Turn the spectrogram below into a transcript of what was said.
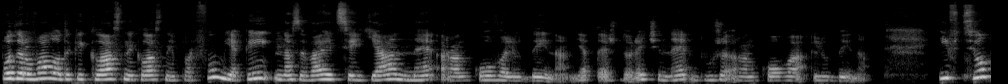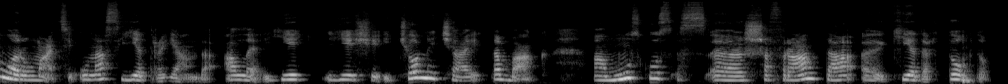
подарувала такий класний класний парфум, який називається Я не ранкова людина. Я теж, до речі, не дуже ранкова людина. І в цьому ароматі у нас є троянда, але є, є ще і чорний чай, табак, мускус, е, шафран та е, кедр. Тобто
